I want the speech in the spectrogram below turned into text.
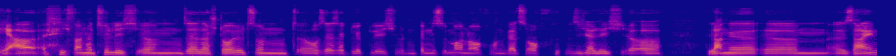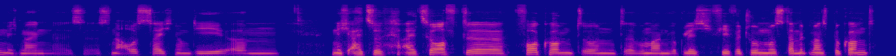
Ja, ich war natürlich ähm, sehr, sehr stolz und auch sehr, sehr glücklich und bin es immer noch und werde es auch sicherlich äh, lange ähm, äh, sein. Ich meine, es ist eine Auszeichnung, die ähm, nicht allzu, allzu oft äh, vorkommt und äh, wo man wirklich viel für tun muss, damit man es bekommt.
